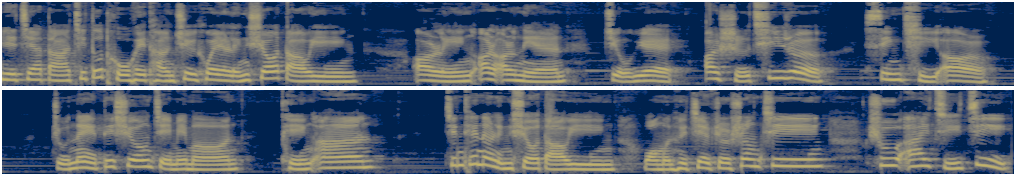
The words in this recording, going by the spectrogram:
耶加达基督徒会堂聚会灵修导引，二零二二年九月二十七日，星期二，主内弟兄姐妹们平安。今天的灵修导引，我们会借着圣经出埃及记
